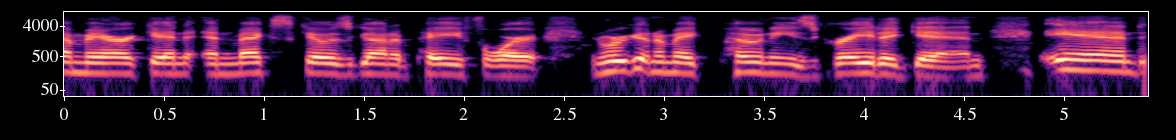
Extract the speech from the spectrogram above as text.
American, and Mexico is going to pay for it. And we're going to make ponies great again. And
